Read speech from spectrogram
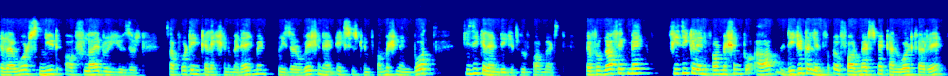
the diverse need of library users, supporting collection management, preservation, and access to information in both physical and digital formats. Reprographic में physical information को आप digital formats में convert कर रहे हैं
